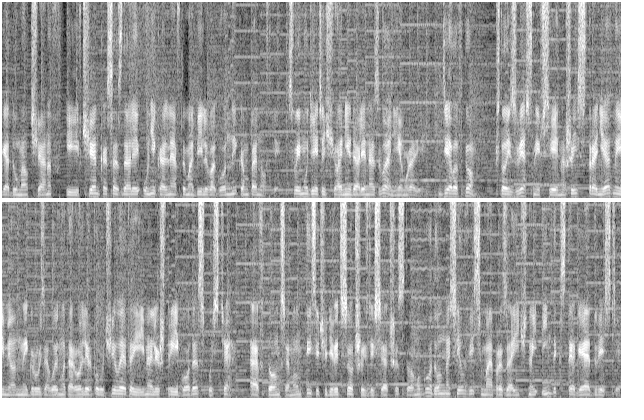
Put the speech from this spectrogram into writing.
году Молчанов и Евченко создали уникальный автомобиль вагонной компоновки. Своему детищу они дали название «Муравей». Дело в том, что известный всей нашей стране одноименный грузовой мотороллер получил это имя лишь три года спустя, а в том самом 1966 году он носил весьма прозаичный индекс ТГ-200.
